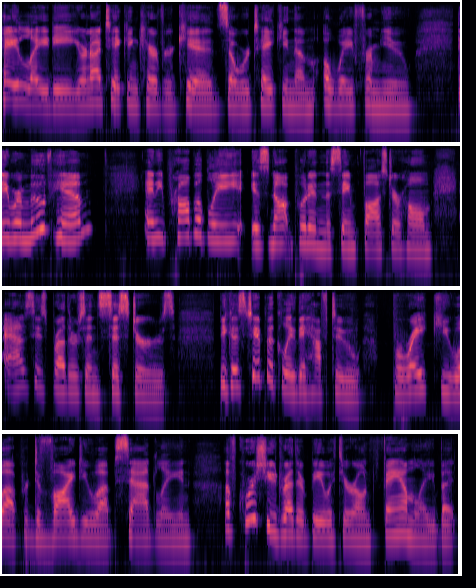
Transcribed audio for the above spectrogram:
Hey, lady, you're not taking care of your kids, so we're taking them away from you. They remove him and he probably is not put in the same foster home as his brothers and sisters because typically they have to break you up or divide you up, sadly. And of course, you'd rather be with your own family, but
